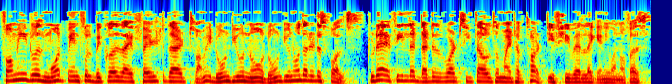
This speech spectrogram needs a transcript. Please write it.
For me it was more painful because I felt that, Swami, don't you know, don't you know that it is false? Today I feel that that is what Sita also might have thought if she were like any one of us,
